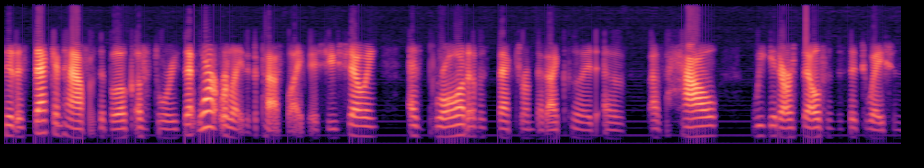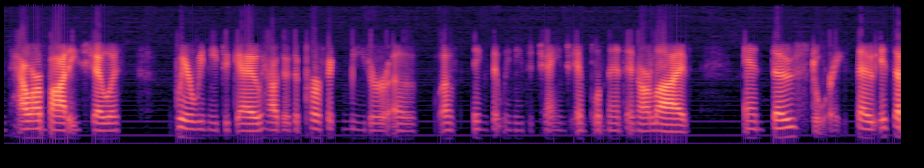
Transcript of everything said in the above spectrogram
did a second half of the book of stories that weren't related to past life issues, showing as broad of a spectrum that I could of, of how we get ourselves into situations, how our bodies show us where we need to go, how they're the perfect meter of, of things that we need to change, implement in our lives, and those stories. So it's a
